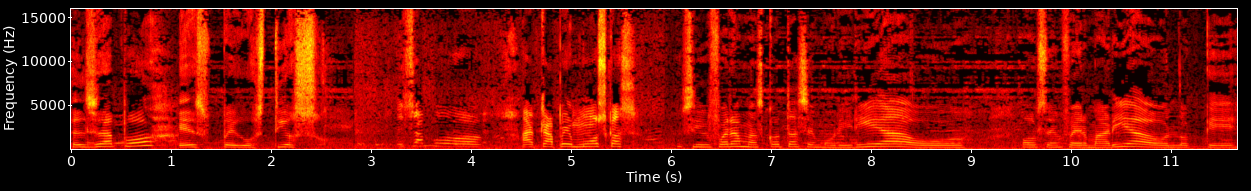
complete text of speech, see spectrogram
El sapo es pegostioso. El sapo atrape moscas. Si fuera mascota se moriría o, o se enfermaría o lo que...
